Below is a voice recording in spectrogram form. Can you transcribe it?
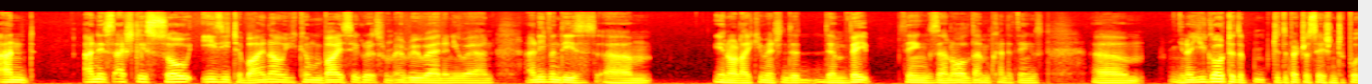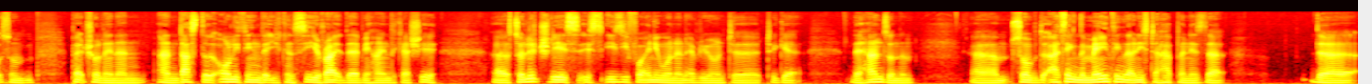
and and it's actually so easy to buy now. You can buy cigarettes from everywhere and anywhere, and and even these, um, you know, like you mentioned, the them vape things and all them kind of things. Um, you know, you go to the to the petrol station to put some petrol in, and and that's the only thing that you can see right there behind the cashier. Uh, so literally, it's it's easy for anyone and everyone to to get their hands on them. Um, so I think the main thing that needs to happen is that the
